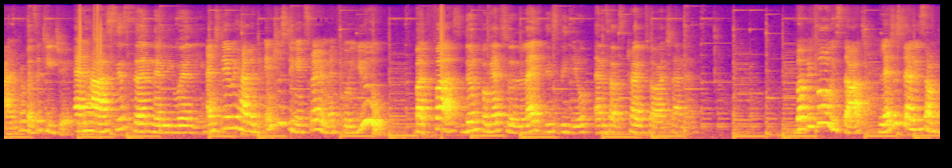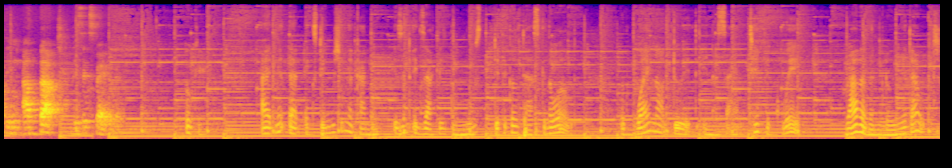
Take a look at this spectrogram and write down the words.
I'm Professor TJ. And her sister Nelly Welly. And today we have an interesting experiment for you. But first, don't forget to like this video and subscribe to our channel. But before we start, let us tell you something about this experiment. Okay, I admit that extinguishing a candle isn't exactly the most difficult task in the world. But why not do it in a scientific way rather than blowing it out?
